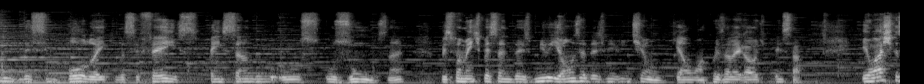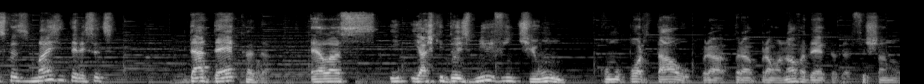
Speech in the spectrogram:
Desse bolo aí que você fez, pensando os, os zooms, né? Principalmente pensando em 2011 a 2021, que é uma coisa legal de pensar. Eu acho que as coisas mais interessantes da década, elas. E, e acho que 2021, como portal para uma nova década, fechando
